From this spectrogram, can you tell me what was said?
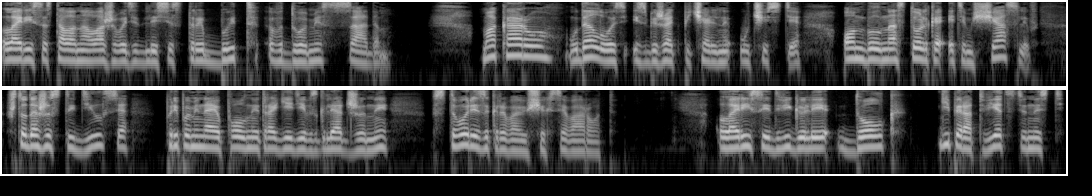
Лариса стала налаживать для сестры быт в доме с садом. Макару удалось избежать печальной участи. Он был настолько этим счастлив, что даже стыдился, припоминая полный трагедии взгляд жены в створе закрывающихся ворот. Ларисой двигали долг, гиперответственность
